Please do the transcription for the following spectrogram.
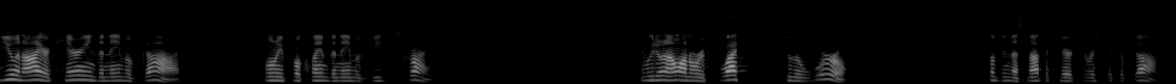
you and I are carrying the name of God when we proclaim the name of Jesus Christ. And we do not want to reflect to the world something that's not the characteristic of God.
